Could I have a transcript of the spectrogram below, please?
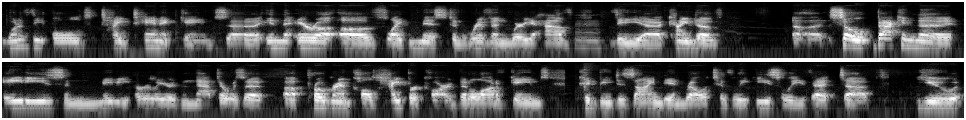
one of the old Titanic games uh, in the era of like Myst and Riven, where you have Mhm. the uh, kind of uh, so back in the 80s and maybe earlier than that, there was a, a program called HyperCard that a lot of games could be designed in relatively easily. That uh, you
